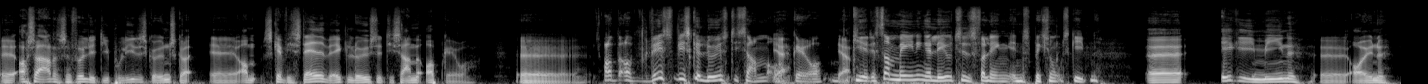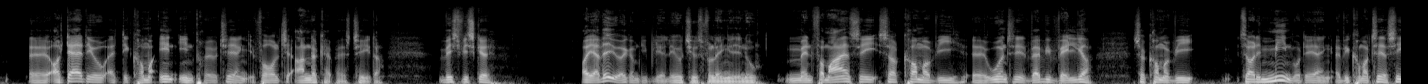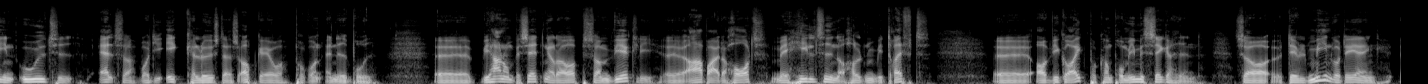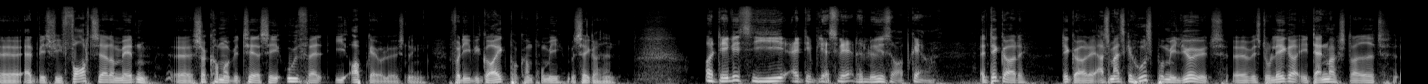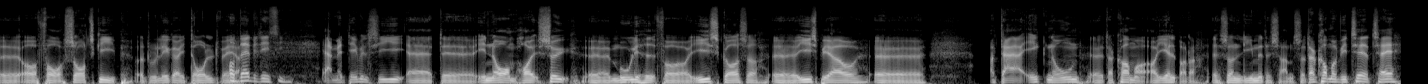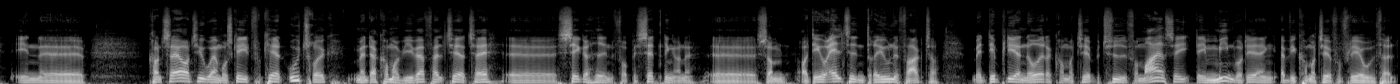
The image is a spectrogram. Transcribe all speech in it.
Øh, og så er der selvfølgelig de politiske ønsker øh, om, skal vi stadigvæk løse de samme opgaver? Øh, og, og hvis vi skal løse de samme ja, opgaver, ja. giver det så mening at levetidsforlænge inspektionsskibene? Øh, ikke i mine øh, øjne. Øh, og der er det jo, at det kommer ind i en prioritering i forhold til andre kapaciteter. Hvis vi skal og jeg ved jo ikke, om de bliver levetidsforlænget endnu. Men for mig at se, så kommer vi, øh, uanset hvad vi vælger, så kommer vi så er det min vurdering, at vi kommer til at se en udetid, altså hvor de ikke kan løse deres opgaver på grund af nedbrud. Øh, vi har nogle besætninger deroppe, som virkelig øh, arbejder hårdt med hele tiden at holde dem i drift, øh, og vi går ikke på kompromis med sikkerheden. Så det er min vurdering, øh, at hvis vi fortsætter med dem, øh, så kommer vi til at se udfald i opgaveløsningen, fordi vi går ikke på kompromis med sikkerheden. Og det vil sige, at det bliver svært at løse opgaven? Det gør det. Det gør det. Altså man skal huske på miljøet. Øh, hvis du ligger i Danmarksstrædet øh, og får sort skib, og du ligger i dårligt vejr. Og hvad vil det sige? Jamen det vil sige, at øh, enorm høj sø, øh, mulighed for isgosser, øh, isbjerge, øh, og der er ikke nogen, der kommer og hjælper dig sådan lige med det samme. Så der kommer vi til at tage en... Øh, Konservativ er måske et forkert udtryk, men der kommer vi i hvert fald til at tage øh, sikkerheden for besætningerne, øh, som, og det er jo altid en drivende faktor, men det bliver noget, der kommer til at betyde for mig at se, det er min vurdering, at vi kommer til at få flere udfald.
